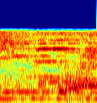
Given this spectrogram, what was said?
Jesus.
